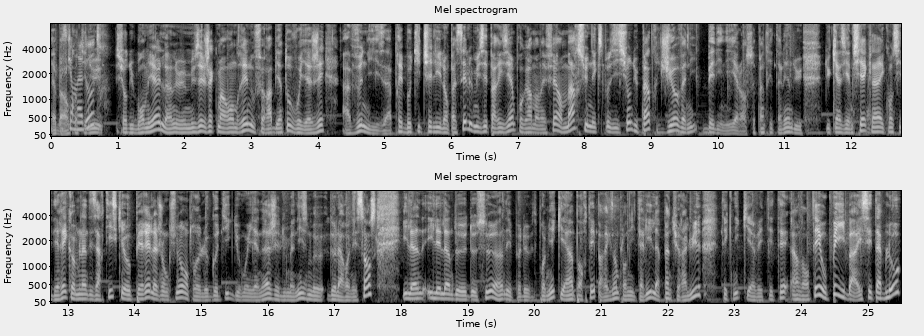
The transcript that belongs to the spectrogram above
Eh ben, Parce qu'il y en a d'autres Sur du bon miel, hein. le musée Jacques Marandré nous fera bientôt voyager à Venise. Après Botticelli l'an passé, le musée parisien programme en effet en mars une exposition du peintre Giovanni Bellini. Alors ce peintre italien du, du 15e siècle hein, est considéré comme l'un des artistes qui a opéré la jonction entre le gothique du Moyen Âge et l'humanisme de la Renaissance. Il, a- il est l'un de, de ceux, hein, des, des premiers qui a importé par exemple en Italie la peinture à l'huile, technique qui avait été inventée aux Pays-Bas. Et ces tableaux,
